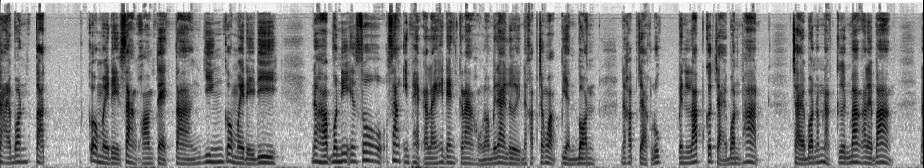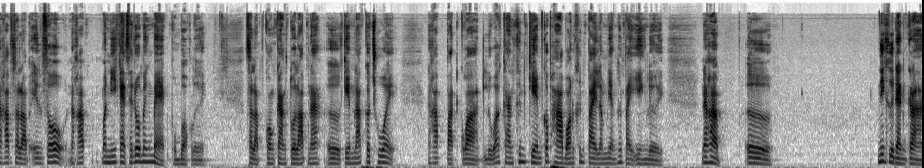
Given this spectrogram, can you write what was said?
จ่ายบอลตัดก็ไม่ได้สร้างความแตกต่าง ยิงก็ไม่ได้ดีนะครับวันนี้เอนโซสร้าง Impact อะไรให้แดนกลางของเราไม่ได้เลยนะครับจังหวะเปลี่ยนบอลนะครับจากลุกเป็นรับก็จ่ายบอลพลาด จ่ายบอลน้ำหนักเกินบ้างอะไรบ้างนะครับสำหรับเอนโซนะครับวันนี้ไกเซโดแม่งแบกผมบอกเลยสำหรับกองกลางตัวรับนะเออเกมรับก็ช่วยนะครับปัดกวาดหรือว่าการขึ้นเกมก็พาบอลขึ้นไปลำเลียงขึ้นไปเองเลยนะครับเออนี่คือแดนกลาง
